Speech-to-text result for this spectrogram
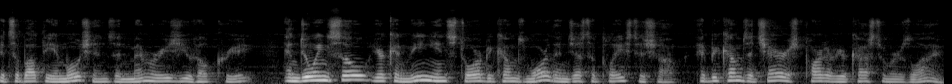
it's about the emotions and memories you help create. In doing so, your convenience store becomes more than just a place to shop, it becomes a cherished part of your customers' lives.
